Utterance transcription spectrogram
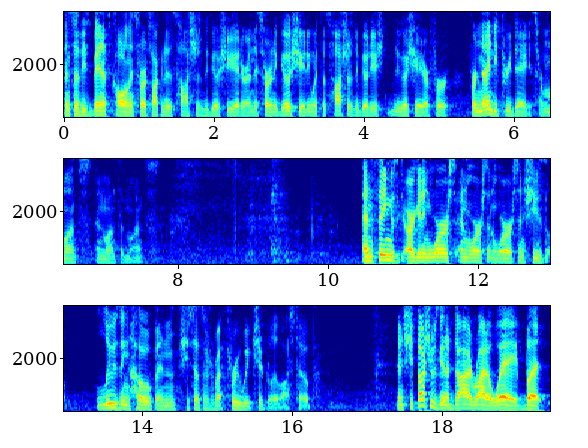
and so these bandits called and they started talking to this hostage negotiator, and they started negotiating with this hostage negotiator for, for 93 days, for months and months and months. And things are getting worse and worse and worse, and she's losing hope. And she says after about three weeks, she had really lost hope. And she thought she was going to die right away, but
